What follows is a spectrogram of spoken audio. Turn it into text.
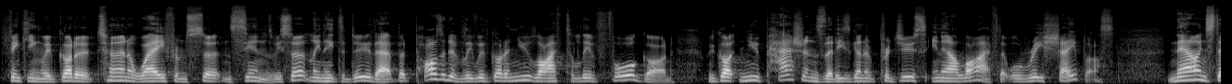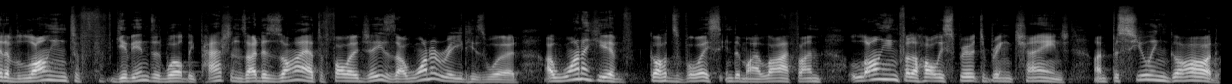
thinking we've got to turn away from certain sins. We certainly need to do that, but positively, we've got a new life to live for God. We've got new passions that He's going to produce in our life that will reshape us. Now, instead of longing to f- give in to worldly passions, I desire to follow Jesus. I want to read his word. I want to hear God's voice into my life. I'm longing for the Holy Spirit to bring change. I'm pursuing God,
